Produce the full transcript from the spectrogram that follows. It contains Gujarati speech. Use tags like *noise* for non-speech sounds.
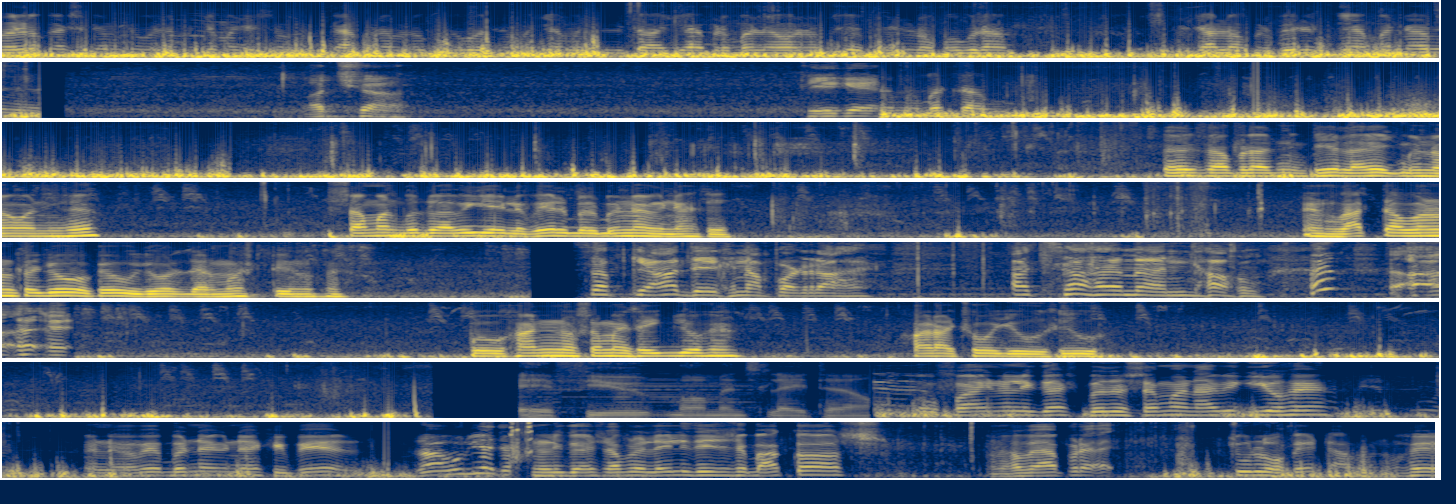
હેલો ગાઈસ કેમ છો બધા મજામાં જશો કે આપણે બ્લોગ જોવો તો મજામાં જોઈએ તો આજે આપણે બનાવવાનો છે ભેલનો પ્રોગ્રામ ચાલો આપણે ભેલ ક્યાં બનાવીને અચ્છા ઠીક હે તમને બતાવું ગાઈસ આપણે આજની ભેલ આ જ બનાવવાની છે સામાન બધું આવી જાય એટલે ભેલ ભેલ બનાવી નાખી વાતાવરણ તો જોવો કેવું જોરદાર મસ્તીનું છે. સબ ક્યાં દેખના પડ રહા હે અચ્છા હે મેં અંધા હું બહુ હાનનો સમય થઈ ગયો છે. સાડા છ જેવું થયું. A few moments later. તો ફાઇનલી ગેસ બધો સામાન આવી ગયો છે. અને હવે બનાવી નાખી ભેલ રાહુલ ફાઇનલી ગેસ આપણે લઈ લીધી છે બાકસ. અને હવે આપણે ચૂલો પેટાવાનો છે.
